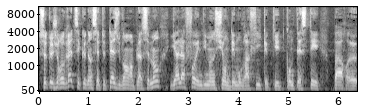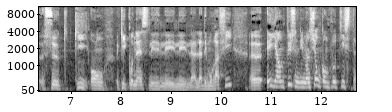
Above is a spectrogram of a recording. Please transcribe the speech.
Ce que je regrette, c'est que dans cette thèse du grand remplacement, il y a à la fois une dimension démographique qui est contestée par ceux qui, connaissent la, la démographie, et il y a en plus une dimension complotiste.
